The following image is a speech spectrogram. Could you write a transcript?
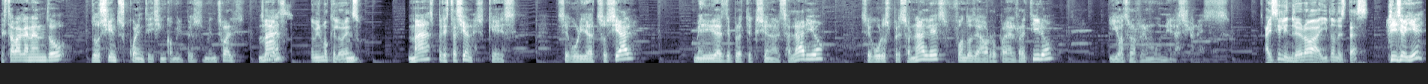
estaba ganando 245 mil pesos mensuales. Más Lo mismo que Lorenzo. más prestaciones, que es seguridad social, medidas de protección al salario, seguros personales, fondo de ahorro para el retiro y otras remuneraciones. ¿Hay cilindrero ahí donde estás? ¿Sí se oye?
